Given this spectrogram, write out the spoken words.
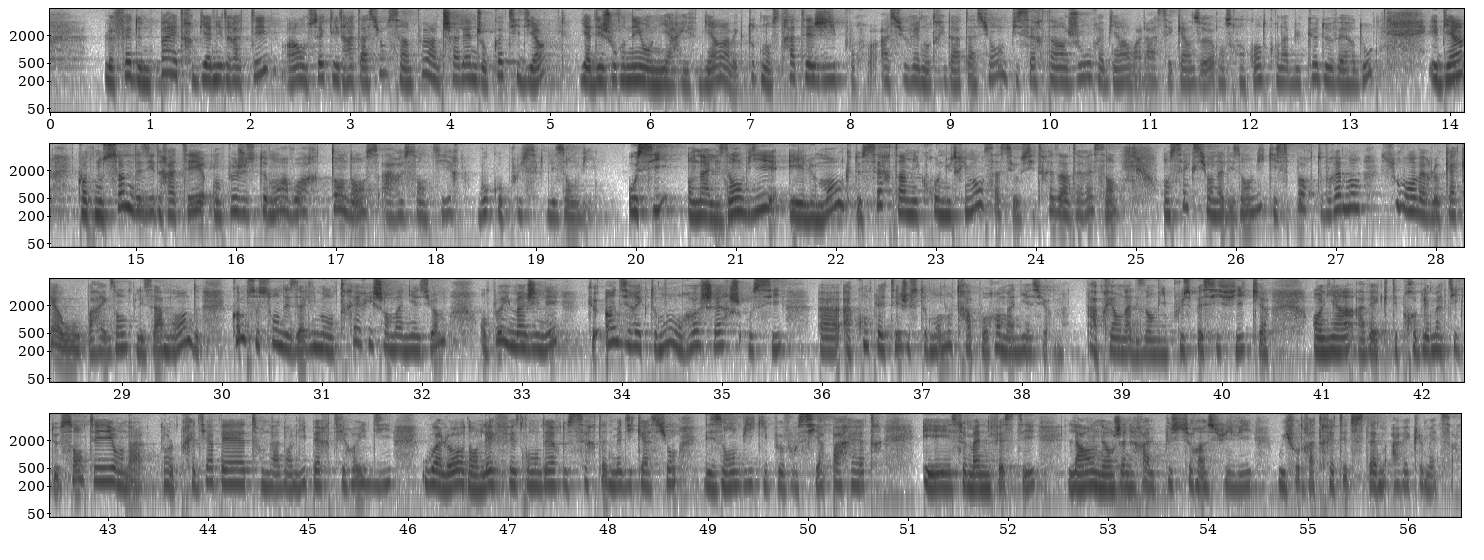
le fait de ne pas être bien hydraté, hein, on sait que l'hydratation c'est un peu un challenge au quotidien. Il y a des journées où on y arrive bien avec toutes nos stratégies pour assurer notre hydratation, puis certains jours, eh bien voilà, c'est 15 heures, on se rend compte qu'on a bu que deux verres d'eau. Eh bien, quand nous sommes déshydratés, on peut justement avoir tendance à ressentir beaucoup plus les envies. Aussi, on a les envies et le manque de certains micronutriments, ça c'est aussi très intéressant. On sait que si on a des envies qui se portent vraiment souvent vers le cacao, par exemple les amandes, comme ce sont des aliments très riches en magnésium, on peut imaginer que indirectement on recherche aussi euh, à compléter justement notre apport en magnésium. Après, on a des envies plus spécifiques en lien avec des problématiques de santé. On a dans le prédiabète, on a dans l'hyperthyroïdie ou alors dans l'effet secondaire de certaines médications des envies qui peuvent aussi apparaître et se manifester. Là, on est en général plus sur un suivi où il faudra traiter ce thème avec le médecin.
